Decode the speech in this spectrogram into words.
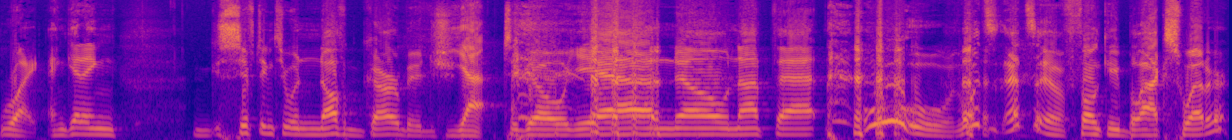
Right. And getting sifting through enough garbage Yeah. to go, yeah, no, not that. Ooh, what's that's a funky black sweater.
